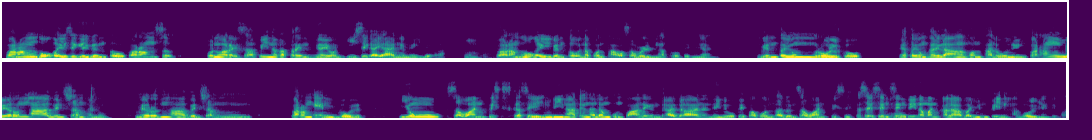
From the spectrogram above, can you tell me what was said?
parang okay, sige, ganito. Parang sa, kunwari, sa pinaka-trend ngayon, isekai anime, di ba? Oh. Parang okay, ganito, napunta ako sa world na to, ganyan. Ganito yung role ko. Ito yung kailangan kong talunin. Parang meron na agad siyang, ano, meron na agad siyang parang end goal. Yung sa One Piece kasi, hindi natin alam kung paano yung dadaanan ni Luffy papunta dun sa One Piece. Eh. Kasi since Oo. hindi naman kalaban yung pinaka-goal niya, di ba?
